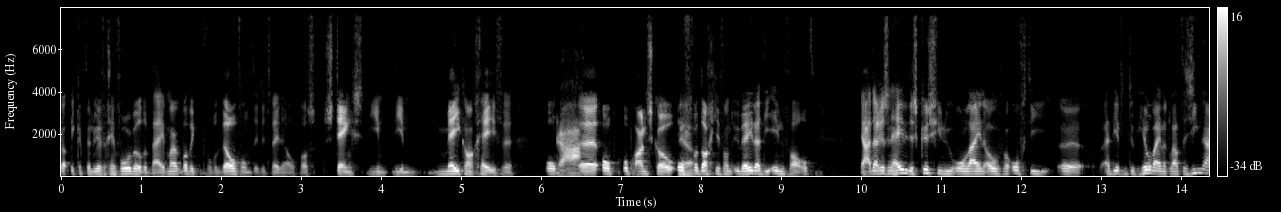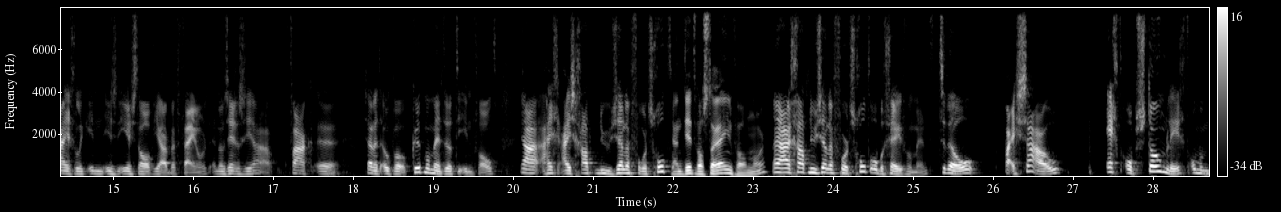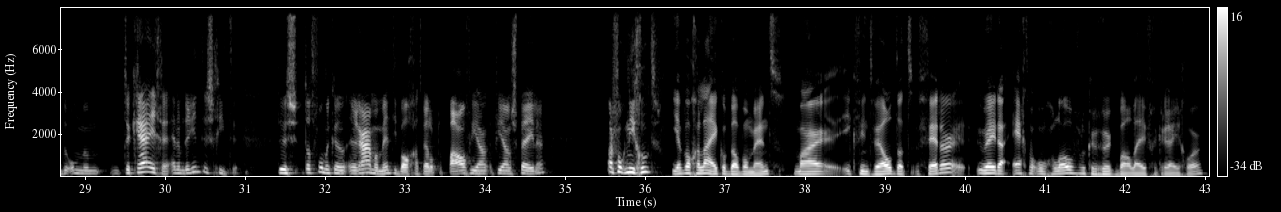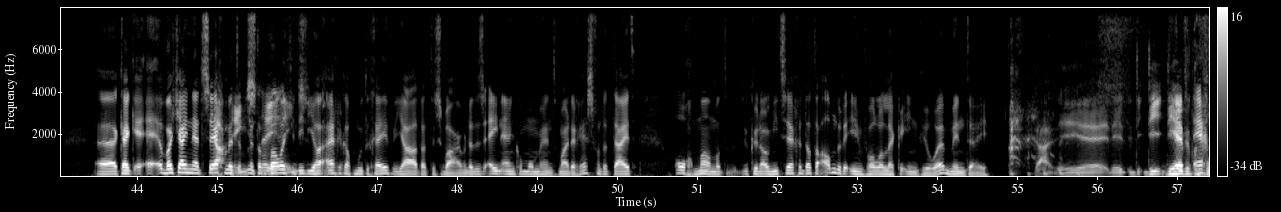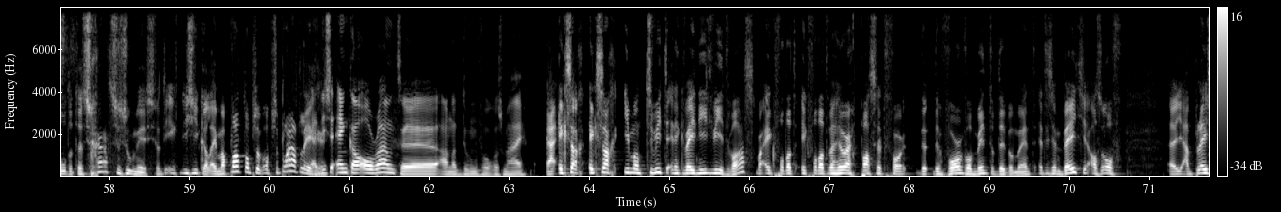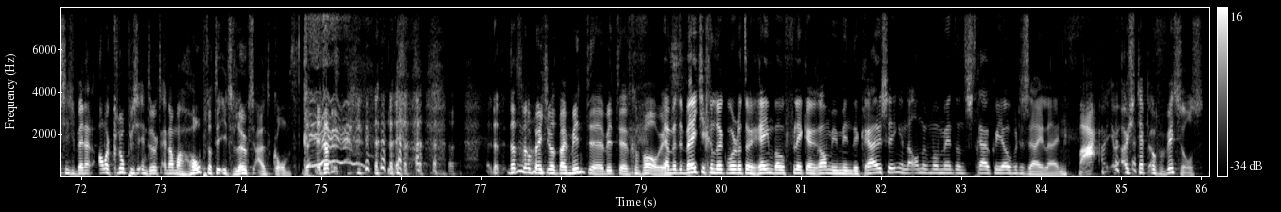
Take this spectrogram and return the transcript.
Ik, heb er nu even geen voorbeelden bij, maar wat ik bijvoorbeeld wel vond in de tweede helft was Stenks die hem, die hem mee kan geven op, Ja. eh, op, op Hansko. Of Ja. wat dacht je van Ueda die invalt? Ja, daar is een hele discussie nu online over of die... eh, die heeft natuurlijk heel weinig laten zien eigenlijk in, in zijn eerste half jaar bij Feyenoord. En dan zeggen ze, ja, vaak eh, zijn het ook wel kutmomenten dat hij invalt. Ja, hij, hij gaat nu zelf voor het schot. En dit was er één van hoor. Nou ja, hij gaat nu zelf voor het schot op een gegeven moment. Terwijl Paisao echt op stoom ligt om hem, om hem te krijgen en hem erin te schieten. Dus dat vond ik een, een raar moment. Die bal gaat wel op de paal via, via een speler. Maar dat vond ik niet goed. Je hebt wel gelijk op dat moment. Maar ik vind wel dat verder Ueda echt wel ongelofelijke rukballen heeft gekregen hoor. Eh, kijk, eh, eh, wat jij net zegt Ja, met, eens. met dat balletje die hij eigenlijk had moeten geven. Ja, dat is waar. Maar dat is één enkel moment. Maar de rest van de tijd... Och man, want we kunnen ook niet zeggen dat de andere invallen lekker inviel, hè, Minte. Ja, die, eh, die, die, die, heeft het gevoel echt- dat het schaatsseizoen is. Want die, die zie ik alleen maar plat op zijn op zijn plaat Ja, liggen. die is enkel allround eh aan het doen volgens mij. Ja, ik zag, ik zag iemand tweeten en ik weet niet wie het was. Maar ik vond dat, ik vond dat wel heel erg passend voor de, de vorm van Mint op dit moment. Het is een beetje alsof je aan PlayStation bent en alle knopjes indrukt en dan maar hoopt dat er iets leuks uitkomt. Dat, dat, dat, dat is wel een beetje wat bij Mint, eh, Mint het geval is. Ja, met een beetje geluk wordt het een rainbow flick en ram je hem in de kruising. En een ander moment dan struikel je over de zijlijn. Maar als je het hebt over wissels.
